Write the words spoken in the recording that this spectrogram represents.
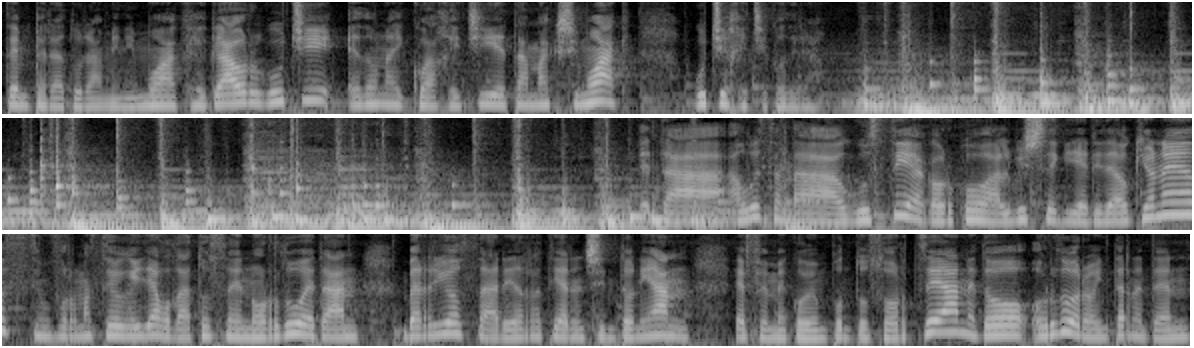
temperatura minimoak gaur gutxi edo nahikoa jetxi eta maksimoak gutxi jetxiko dira. Hau izan da guztiak gaurko albistegiari daokionez, informazio gehiago datozen orduetan berriozar irratiaren sintonian fmkoen puntu edo ordu oro interneten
